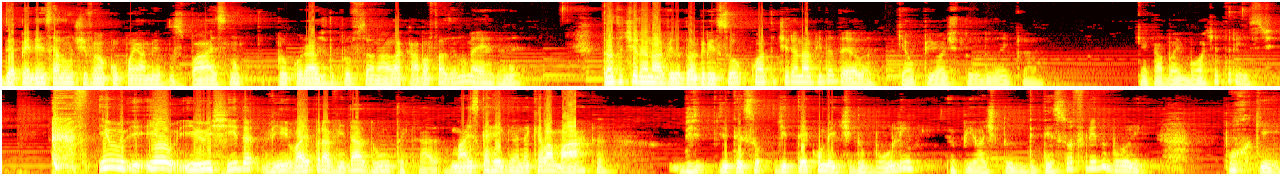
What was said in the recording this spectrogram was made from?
dependendo se ela não tiver um acompanhamento dos pais, não procurar ajuda profissional, ela acaba fazendo merda, né? Tanto tirando a vida do agressor quanto tirando a vida dela, que é o pior de tudo, né, cara? Que acabar em morte é triste. E o, e o, e o Ishida vai pra vida adulta, cara, mas carregando aquela marca de, de, ter, de ter cometido bullying, e o pior de tudo, de ter sofrido bullying. Por quê?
